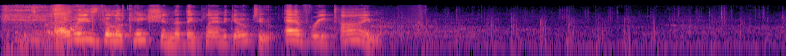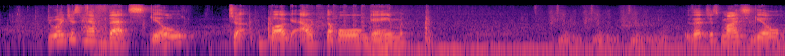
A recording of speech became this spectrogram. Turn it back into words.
It's always the location that they plan to go to. Every time. Do I just have that skill to bug out the whole game? Is that just my skill?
